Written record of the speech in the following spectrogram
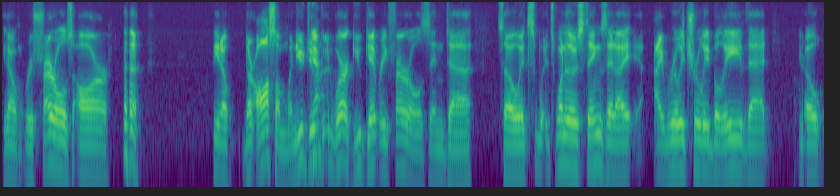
you know, referrals are, you know, they're awesome. When you do Yeah. good work, you get referrals, and uh, so it's it's one of those things that I I really truly believe that you know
